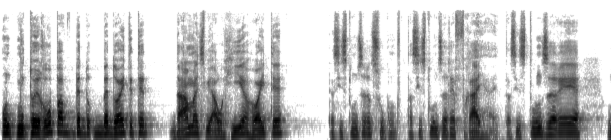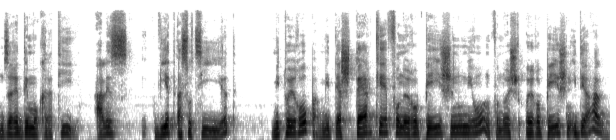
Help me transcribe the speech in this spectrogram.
und mit Europa bedeutete damals wie auch hier heute, das ist unsere Zukunft, das ist unsere Freiheit, das ist unsere, unsere Demokratie. Alles wird assoziiert mit Europa, mit der Stärke von der Europäischen Union, von europäischen Idealen.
